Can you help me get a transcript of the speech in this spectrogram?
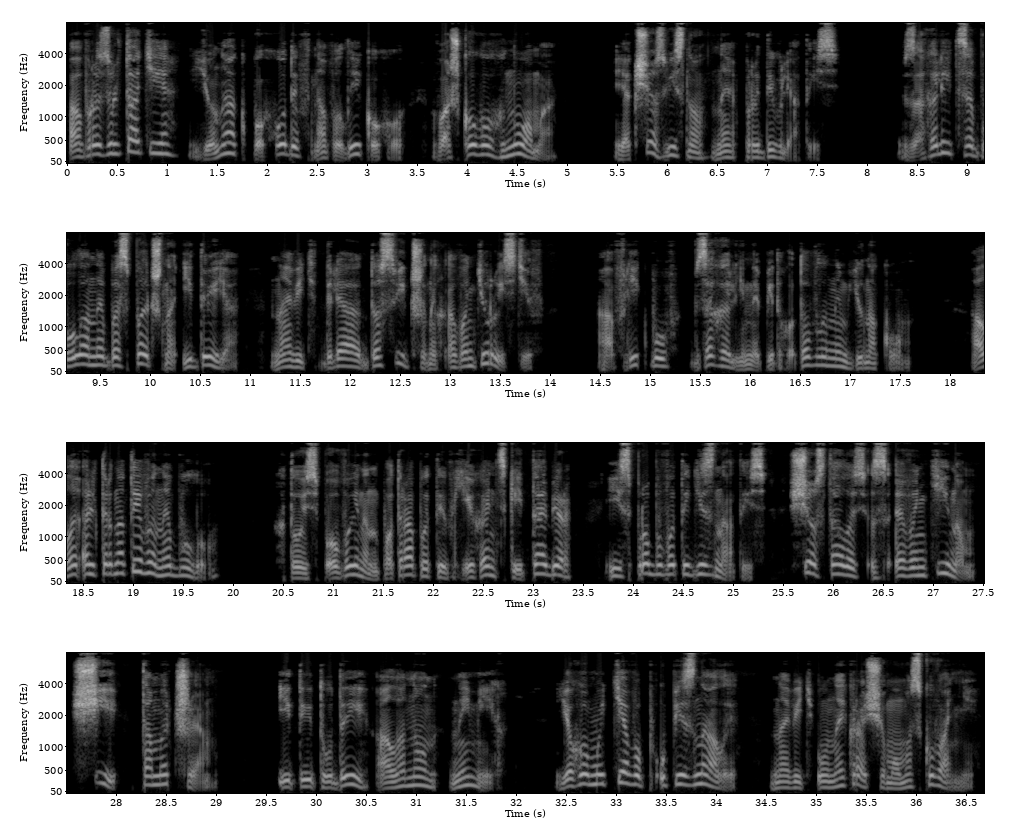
а в результаті юнак походив на великого, важкого гнома, якщо, звісно, не придивлятись. Взагалі, це була небезпечна ідея навіть для досвідчених авантюристів, а Флік був взагалі непідготовленим юнаком. Але альтернативи не було. Хтось повинен потрапити в гігантський табір і спробувати дізнатись, що сталося з Евентіном, щі та мечем. Іти туди Аланон не міг. Його миттєво б упізнали навіть у найкращому маскуванні.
